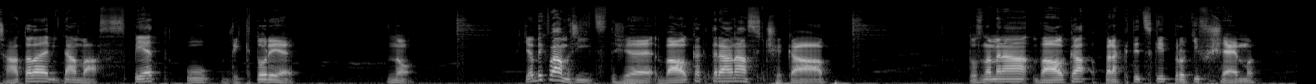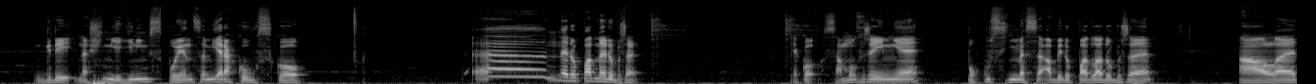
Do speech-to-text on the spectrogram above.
přátelé, vítám vás zpět u Viktorie. No, chtěl bych vám říct, že válka, která nás čeká, to znamená válka prakticky proti všem, kdy naším jediným spojencem je Rakousko, eh, nedopadne dobře. Jako samozřejmě, pokusíme se, aby dopadla dobře, ale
